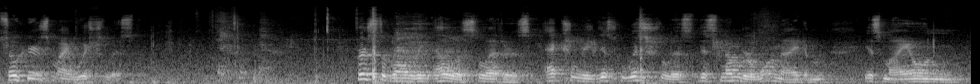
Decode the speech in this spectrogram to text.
So here's my wish list. First of all, the Ellis letters. Actually, this wish list, this number one item, is my own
